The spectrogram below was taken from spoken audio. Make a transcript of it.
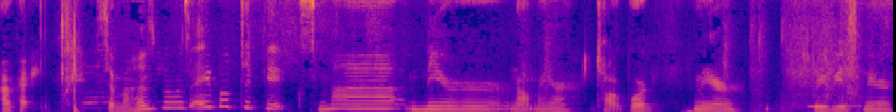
Okay, so my husband was able to fix my mirror, not mirror, chalkboard, mirror, previous mirror,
